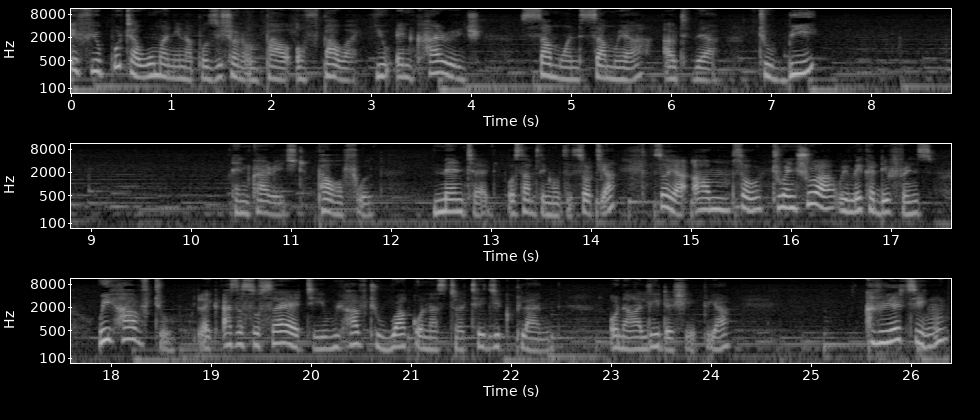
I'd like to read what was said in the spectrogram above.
If you put a woman in a position of power, of power, you encourage someone somewhere out there to be encouraged, powerful, mentored, or something of the sort. Yeah. So yeah. Um. So to ensure we make a difference, we have to, like, as a society, we have to work on a strategic plan on our leadership. Yeah. Creating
